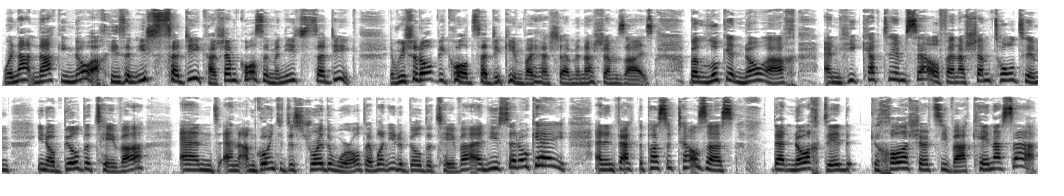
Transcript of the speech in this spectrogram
We're not knocking Noach. He's an Ish Tzaddik. Hashem calls him an Ish Tzaddik. We should all be called Tzaddikim by Hashem in Hashem's eyes. But look at Noach, and he kept to himself, and Hashem told him, you know, build a teva and and I'm going to destroy the world. I want you to build a teva. And he said, okay. And in fact, the pasuk tells us that Noach did kechol asher tziva.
